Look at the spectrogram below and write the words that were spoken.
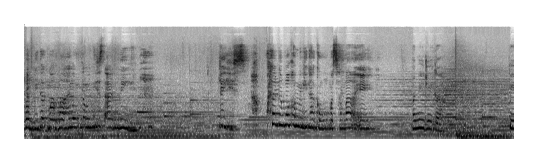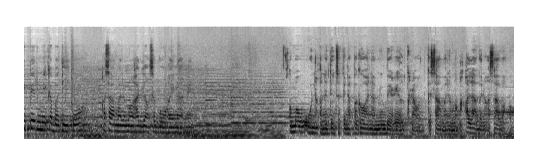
Ruby, nagmamahalan kami ni Stanley. Please, wala naman kami ginagawang masama eh. Mamili ka. Pipirmi ka ba dito kasama ng mga hadlang sa buhay namin? O mauuna ka na dun sa pinapagawa naming burial ground kasama ng mga kalaban ng asawa ko?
